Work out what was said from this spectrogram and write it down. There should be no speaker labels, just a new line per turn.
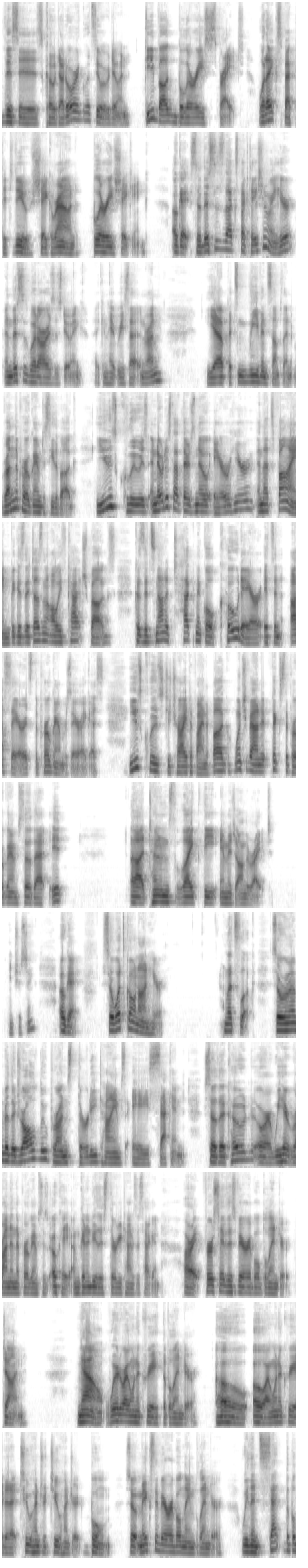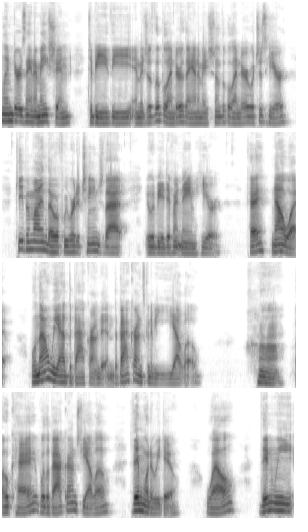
This is code.org. Let's see what we're doing. Debug blurry sprite. What I expect it to do, shake around, blurry shaking. Okay, so this is the expectation right here, and this is what ours is doing. I can hit reset and run. Yep, it's leaving something. Run the program to see the bug. Use clues, and notice that there's no error here, and that's fine because it doesn't always catch bugs because it's not a technical code error, it's an us error. It's the programmer's error, I guess. Use clues to try to find the bug. Once you found it, fix the program so that it uh, tones like the image on the right. Interesting. Okay, so what's going on here? Let's look. So remember, the draw loop runs 30 times a second. So the code, or we hit run and the program says, okay, I'm going to do this 30 times a second. All right, first save this variable blender. Done. Now, where do I want to create the blender? Oh, oh, I want to create it at 200, 200. Boom. So it makes the variable named blender. We then set the blender's animation to be the image of the blender, the animation of the blender, which is here. Keep in mind though, if we were to change that, it would be a different name here. Okay, now what? Well, now we add the background in. The background's going to be yellow. Huh, okay, well the background's yellow. Then what do we do? Well, then we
